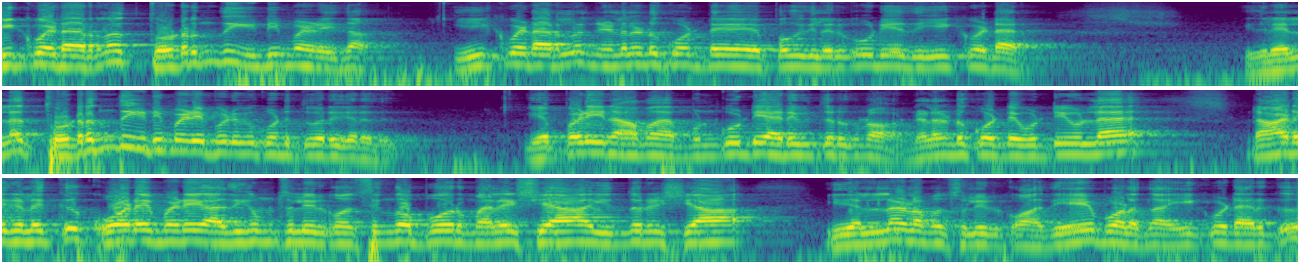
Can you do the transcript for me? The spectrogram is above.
ஈக்வடாரில் தொடர்ந்து இடிமழை தான். ஈக்குவடாரில் நிலநடுக்கோட்டு பகுதியில் இருக்கக்கூடியது ஈக்வடார். இதில் எல்லாம் தொடர்ந்து இடிமழை பொழிவு கொடுத்து வருகிறது. எப்படி நாம் முன்கூட்டி அறிவித்திருக்கிறோம்? நிலநடுக்கோட்டை ஒட்டியுள்ள நாடுகளுக்கு கோடை மழை அதிகம்னு சொல்லியிருக்கோம். சிங்கப்பூர் மலேசியா இந்தோனேஷியா இதெல்லாம் நம்ம சொல்லியிருக்கோம். அதே போல தான் ஈக்குவடாருக்கு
